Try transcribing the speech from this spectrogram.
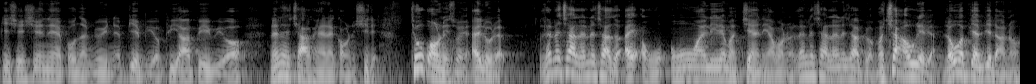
ပြစ်ရှင်းရှင်းတဲ့ပုံစံမျိုးတွေနဲ့ပြစ်ပြီးတော့ဖိအားပေးပြီးတော့လက်နဲ့ချခံရတဲ့ကောင်တွေရှိတယ်ချို့ကောင်တွေဆိုရင်အဲ့လိုတဲ့လက်နဲ့ချလက်နဲ့ချဆိုအဲ့အဝဝိုင်းလေးထဲမှာကြံနေရပါတော့လက်နဲ့ချလက်နဲ့ချပြောမချဘူးလေဗျလုံးဝပြန်ပြစ်တာနော်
